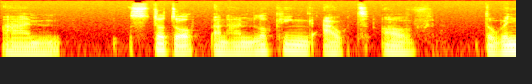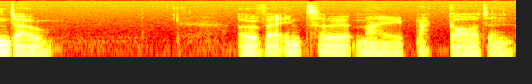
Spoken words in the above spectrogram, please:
I'm stood up and I'm looking out of the window over into my back garden.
